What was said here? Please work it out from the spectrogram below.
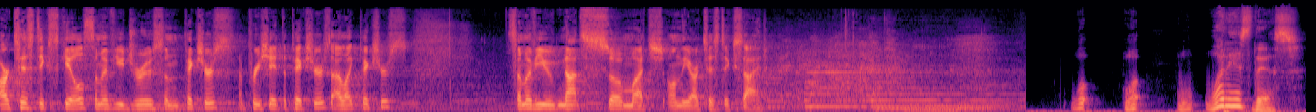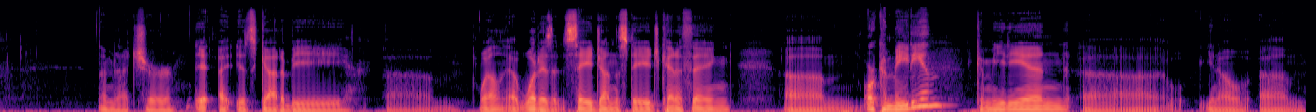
artistic skills. Some of you drew some pictures. I appreciate the pictures. I like pictures. Some of you, not so much on the artistic side. What, what, what is this? I'm not sure. It, it's got to be, um, well, uh, what is it? Sage on the stage kind of thing? Um, or comedian? Comedian, uh, you know, um,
